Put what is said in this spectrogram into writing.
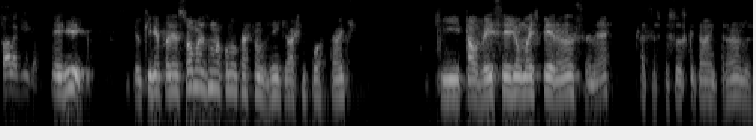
Fala, Giga. Henrique, eu queria fazer só mais uma colocaçãozinha que eu acho importante, que talvez seja uma esperança, né? essas pessoas que estão entrando,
